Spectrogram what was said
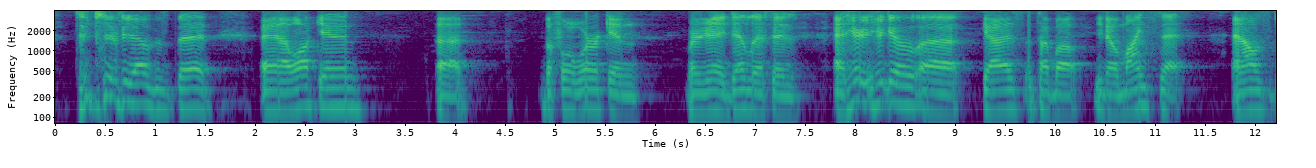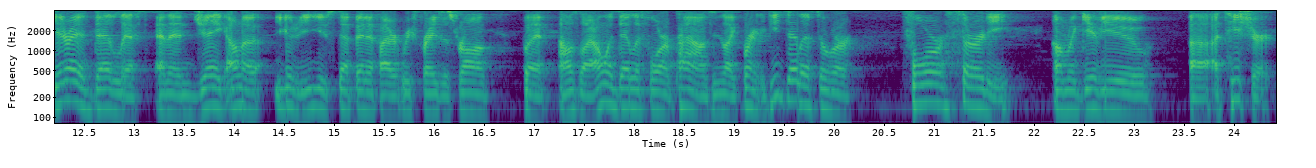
to get me out of this bed. And I walk in uh, before work and we're getting a deadlift and here here go uh, guys. Talk about you know mindset and I was getting ready to deadlift, and then Jake, I don't know, you could you could step in if I rephrase this wrong, but I was like, I want to deadlift 400 pounds, and you're like, Brent, if you deadlift over 430, I'm gonna give you uh, a T-shirt,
